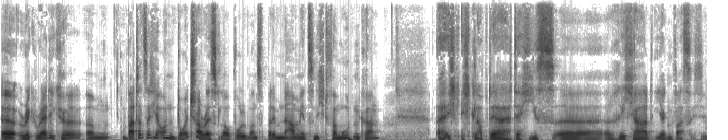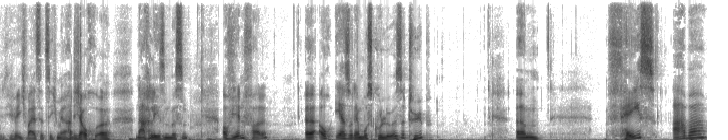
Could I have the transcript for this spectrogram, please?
Äh, Rick Radical ähm, war tatsächlich auch ein deutscher Wrestler, obwohl man es bei dem Namen jetzt nicht vermuten kann. Äh, ich, ich glaube, der, der hieß äh, Richard irgendwas. Ich, ich, weiß jetzt nicht mehr. Hatte ich auch äh, nachlesen müssen. Auf jeden Fall äh, auch eher so der muskulöse Typ. Ähm, Face, aber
